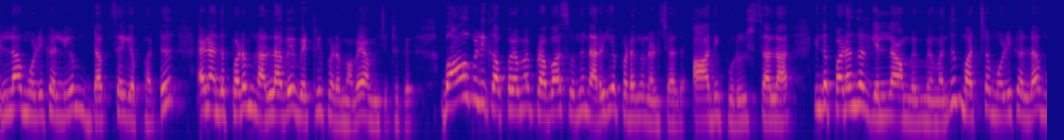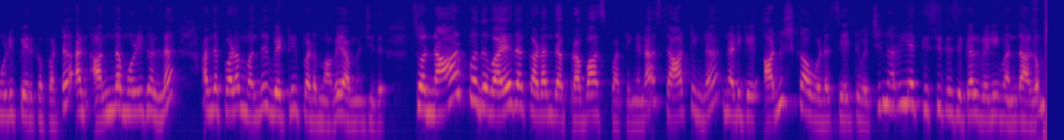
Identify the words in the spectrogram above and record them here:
எல்லா மொழிகள்லையும் டப் செய்யப்பட்டு அண்ட் அந்த படம் நல்லாவே வெற்றி படமாகவே அமைஞ்சிட்டு இருக்கு பாகுபலிக்கு அப்புறமே பிரபாஸ் வந்து நிறைய படங்கள் நடிச்சாரு. ஆதி புருஷ் சலார் இந்த படங்கள் எல்லாமே வந்து மற்ற மொழிகளில் மொழிபெயர்க்கப்பட்டு அண்ட் அந்த மொழிகளில் அந்த படம் வந்து வெற்றி படமாகவே அமைஞ்சுது. ஸோ நாற்பது வயதை கடந்த பிரபாஸ் பார்த்தீங்கன்னா ஸ்டார்டிங்கில் நடிகை அனுஷ்காவோட சேர்த்து வச்சு நிறைய கிசு கிசுகள் வெளிவந்தாலும்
